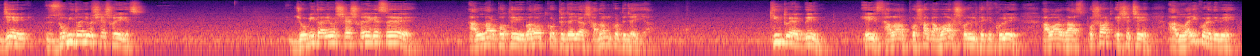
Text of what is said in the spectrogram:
যে জমিদারিও শেষ হয়ে গেছে। জমিদারিও শেষ হয়ে গেছে, আল্লাহর পথে ইবাদত করতে যাইয়া, সাধন করতে যাইয়া। কিন্তু একদিন এই সালার পোশাক আবার শরীর থেকে খুলে, আবার রাজ পোশাক এসেছে, আল্লাহই করে দেবে।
